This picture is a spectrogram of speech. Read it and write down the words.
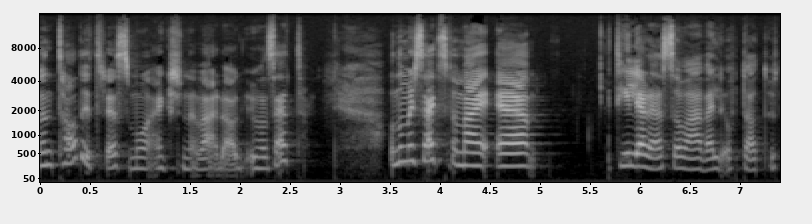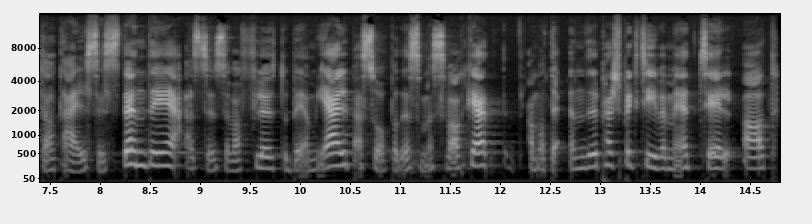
Men ta de tre små actionene hver dag uansett. Og nummer seks for meg er Tidligere så var jeg veldig opptatt av at jeg er selvstendig. Jeg syntes det var flaut å be om hjelp. Jeg så på det som en svakhet. Jeg måtte endre perspektivet mitt til at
